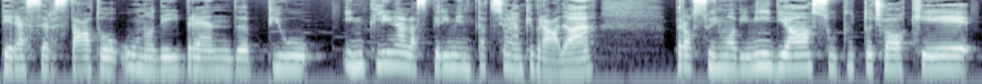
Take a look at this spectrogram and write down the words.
per essere stato uno dei brand più incline alla sperimentazione, anche Prada, eh? però sui nuovi media, su tutto ciò che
